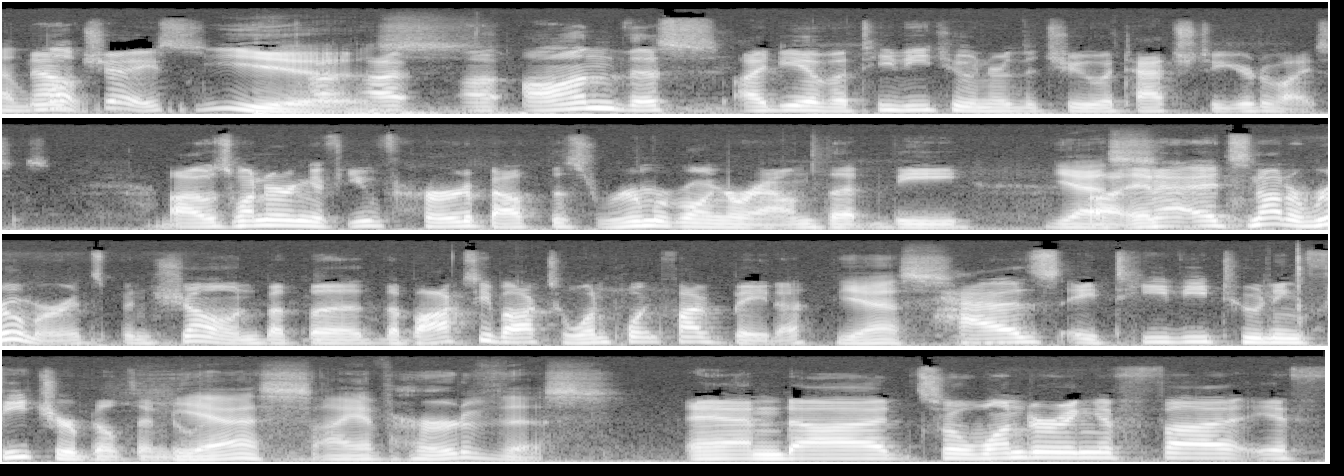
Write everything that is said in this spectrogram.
I Now, love Chase. Yes. I- I- uh, on this idea of a TV tuner that you attach to your devices, I was wondering if you've heard about this rumor going around that the Yes. uh, and it's not a rumor; it's been shown. But the the Boxee Box 1.5 beta yes has a TV tuning feature built into it. yes, I have heard of this. And uh, so, wondering if uh, if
